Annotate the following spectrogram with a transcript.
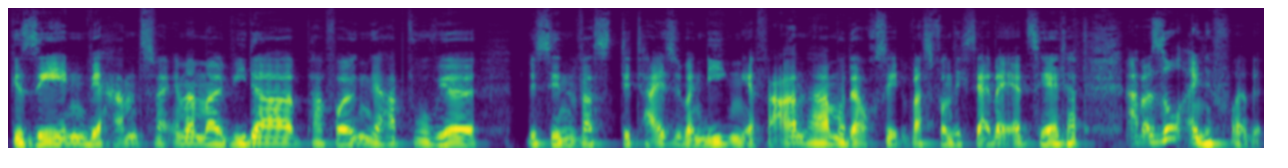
gesehen. Wir haben zwar immer mal wieder paar Folgen gehabt, wo wir bisschen was Details über Negan erfahren haben oder auch was von sich selber erzählt hat, aber so eine Folge,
